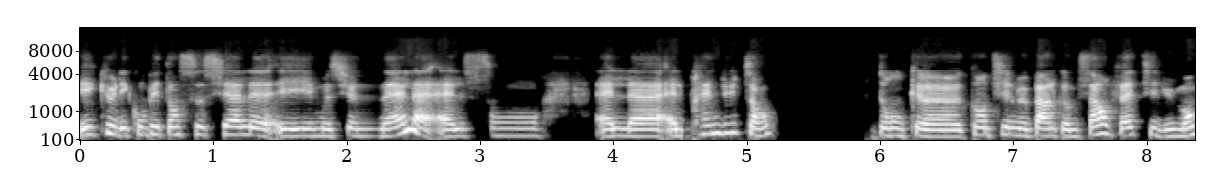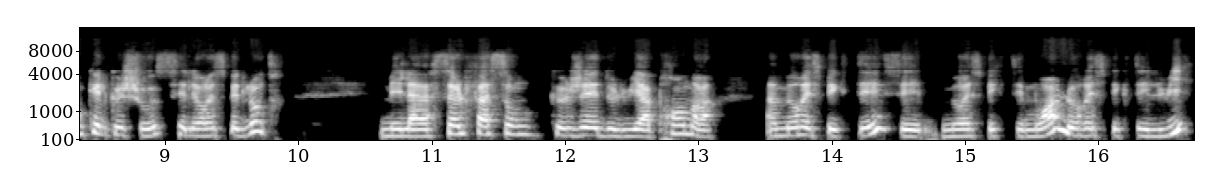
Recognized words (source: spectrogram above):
et que les compétences sociales et émotionnelles elles sont elles, elles prennent du temps. Donc, quand il me parle comme ça, en fait, il lui manque quelque chose, c'est le respect de l'autre. Mais la seule façon que j'ai de lui apprendre à me respecter, c'est me respecter moi, le respecter lui,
